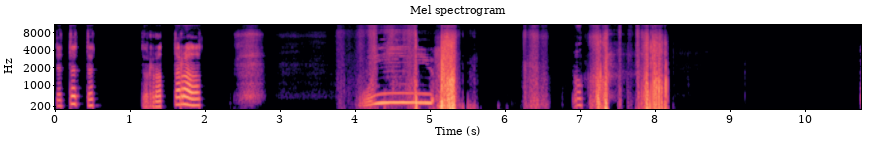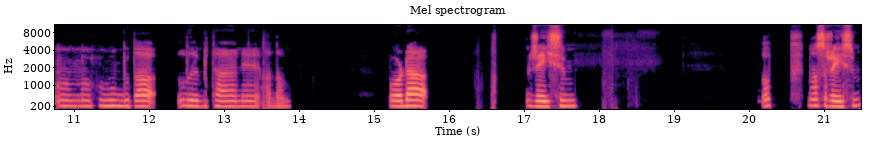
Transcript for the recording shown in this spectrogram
Tat tat tat. Tarat tarat. Uy. Hop. Allah'ım bu da bir tane adam. Bu arada reisim. Nasıl reisim?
